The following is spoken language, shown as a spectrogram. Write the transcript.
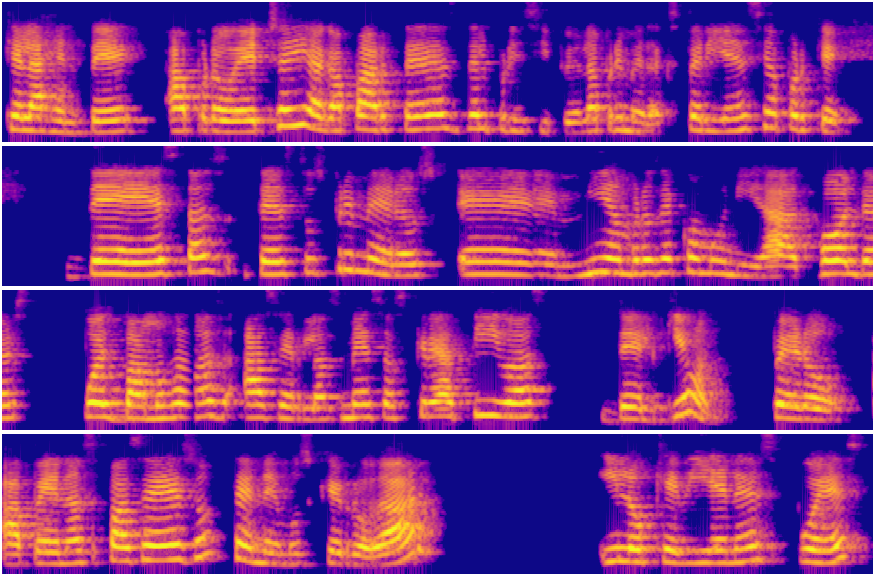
que la gente aproveche y haga parte desde el principio de la primera experiencia, porque de, estas, de estos primeros eh, miembros de comunidad, holders, pues vamos a hacer las mesas creativas del guion pero apenas pase eso, tenemos que rodar y lo que viene después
